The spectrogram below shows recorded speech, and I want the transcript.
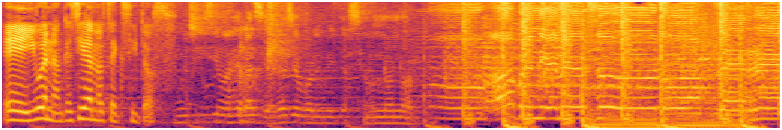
Eh, y bueno, que sigan los éxitos. Muchísimas gracias, gracias por la invitación, un honor. Aprendí en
